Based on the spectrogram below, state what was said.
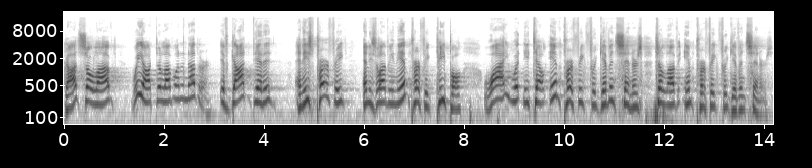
God so loved, we ought to love one another. If God did it and He's perfect and He's loving imperfect people, why wouldn't He tell imperfect, forgiven sinners to love imperfect, forgiven sinners?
